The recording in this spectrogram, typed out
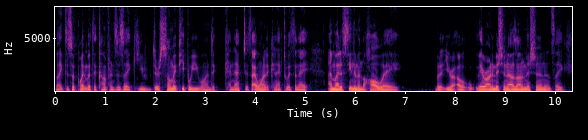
like disappointment at the conference is like you there's so many people you wanted to connect with. I wanted to connect with and I I might have seen them in the hallway, but you're oh they were on a mission, I was on a mission, and it's like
